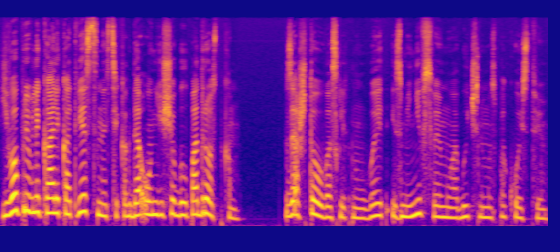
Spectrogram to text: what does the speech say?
Его привлекали к ответственности, когда он еще был подростком. «За что?» — воскликнул Уэйд, изменив своему обычному спокойствию.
